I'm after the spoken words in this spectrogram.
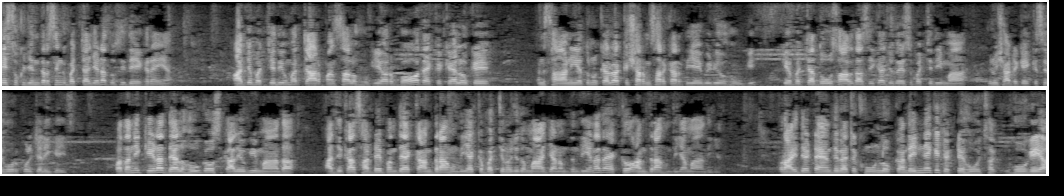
ਇਹ ਸੁਖਜਿੰਦਰ ਸਿੰਘ ਬੱਚਾ ਜਿਹੜਾ ਤੁਸੀਂ ਦੇਖ ਰਹੇ ਆ ਅੱਜ ਬੱਚੇ ਦੀ ਉਮਰ 4-5 ਸਾਲ ਹੋ ਗਈ ਔਰ ਬਹੁਤ ਇੱਕ ਕਹਿ ਲੋ ਕਿ ਇਨਸਾਨੀਅਤ ਨੂੰ ਕਹਿ ਲੋ ਇੱਕ ਸ਼ਰਮਸਾਰ ਕਰਦੀ ਇਹ ਵੀਡੀਓ ਹੋਊਗੀ ਕਿ ਬੱਚਾ 2 ਸਾਲ ਦਾ ਸੀਗਾ ਜਦੋਂ ਇਸ ਬੱਚੇ ਦੀ ਮਾਂ ਇਹਨੂੰ ਛੱਡ ਕੇ ਕਿਸੇ ਹੋਰ ਕੋਲ ਚਲੀ ਗਈ ਸੀ। ਪਤਾ ਨਹੀਂ ਕਿਹੜਾ ਦਿਲ ਹੋਊਗਾ ਉਸ ਕਾਲਿਯੁਗੀ ਮਾਂ ਦਾ ਅੱਜ ਕੱਲ ਸਾਡੇ ਬੰਦੇ ਇੱਕ ਆਂਦਰਾ ਹੁੰਦੀਆਂ, ਇੱਕ ਬੱਚੇ ਨੂੰ ਜਦੋਂ ਮਾਂ ਜਨਮ ਦਿੰਦੀ ਹੈ ਨਾ, ਤਾਂ ਇੱਕ ਆਂਦਰਾ ਹੁੰਦੀਆਂ ਮਾਂ ਦੀਆਂ। ਔਰ ਅੱਜ ਦੇ ਟਾਈਮ ਦੇ ਵਿੱਚ ਖੂਨ ਲੋਕਾਂ ਦੇ ਇੰਨੇ ਕਿ ਚਿੱਟੇ ਹੋ ਸਕ- ਹੋ ਗਏ ਆ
